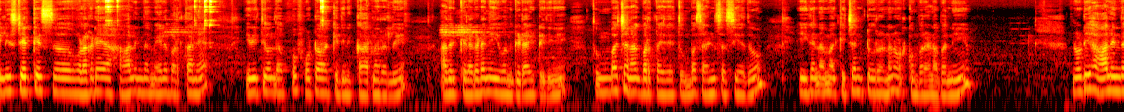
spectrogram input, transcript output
ಇಲ್ಲಿ ಸ್ಟೇರ್ ಕೇಸ್ ಒಳಗಡೆ ಹಾಲಿಂದ ಮೇಲೆ ಬರ್ತಾನೆ. ಈ ರೀತಿ ಒಂದು ಅಪ್ಪು ಫೋಟೋ ಹಾಕಿದ್ದೀನಿ ಕಾರ್ನರಲ್ಲಿ ಅದ್ರ ಕೆಳಗಡೆನೇ ಈ ಒಂದು ಗಿಡ ಇಟ್ಟಿದ್ದೀನಿ ತುಂಬ ಚೆನ್ನಾಗಿ ಬರ್ತಾ ಇದೆ, ತುಂಬ ಸಣ್ಣ ಸಸಿ ಅದು. ಈಗ ನಮ್ಮ ಕಿಚನ್ ಟೂರನ್ನು ನೋಡ್ಕೊಂಬರೋಣ ಬನ್ನಿ. ನೋಡಿ, ಹಾಲಿಂದ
